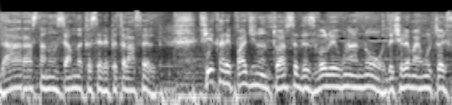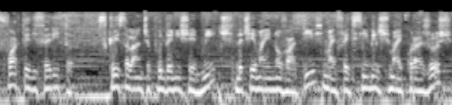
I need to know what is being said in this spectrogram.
dar asta nu înseamnă că se repetă la fel. Fiecare pagină întoarsă dezvăluie una nouă, de cele mai multe ori foarte diferită, scrisă la început de nișe mici, de cei mai inovativi, mai flexibili și mai curajoși,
